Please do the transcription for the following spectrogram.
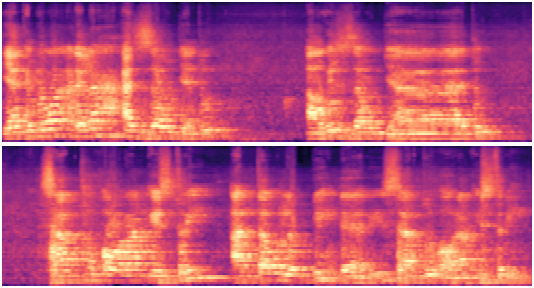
Yang kedua adalah az-zaujatu awiz satu orang istri atau lebih dari satu orang istri.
